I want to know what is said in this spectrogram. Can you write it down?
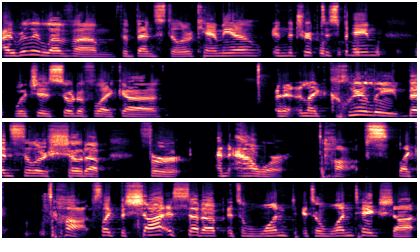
I really love um, the Ben Stiller cameo in the trip to Spain, which is sort of like uh, Uh, like clearly Ben Stiller showed up for an hour tops, like tops. Like the shot is set up, it's a one it's a one take shot,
